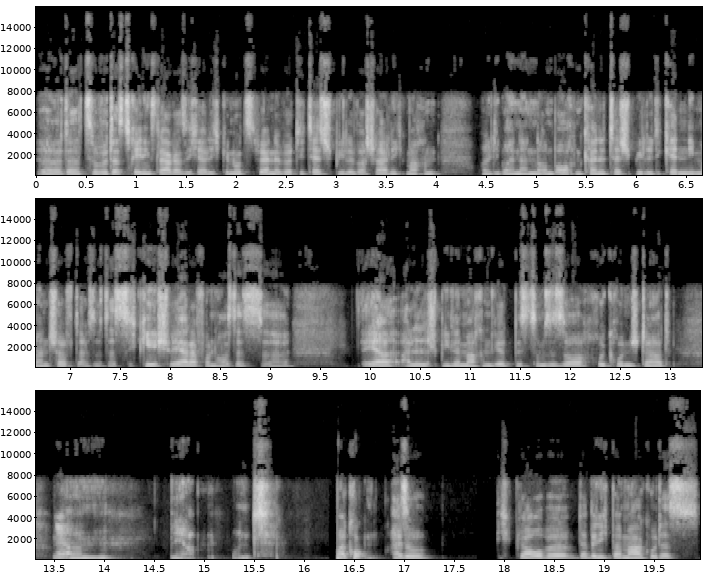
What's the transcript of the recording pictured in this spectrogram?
Äh, dazu wird das Trainingslager sicherlich genutzt werden. Er wird die Testspiele wahrscheinlich machen, weil die beiden anderen brauchen keine Testspiele, die kennen die Mannschaft. Also das, ich gehe schwer davon aus, dass äh, er alle Spiele machen wird bis zum Saison-Rückrundenstart. Ja. Ähm, ja, und mal gucken. Also ich glaube, da bin ich bei Marco, dass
